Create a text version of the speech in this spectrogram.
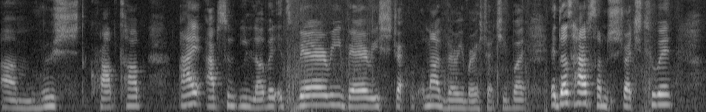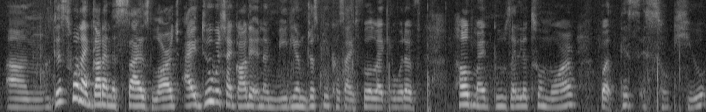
um, ruched crop top. I absolutely love it. It's very, very stretch, not very, very stretchy, but it does have some stretch to it. Um, this one I got in a size large. I do wish I got it in a medium just because I feel like it would have held my boobs a little more. But this is so cute.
